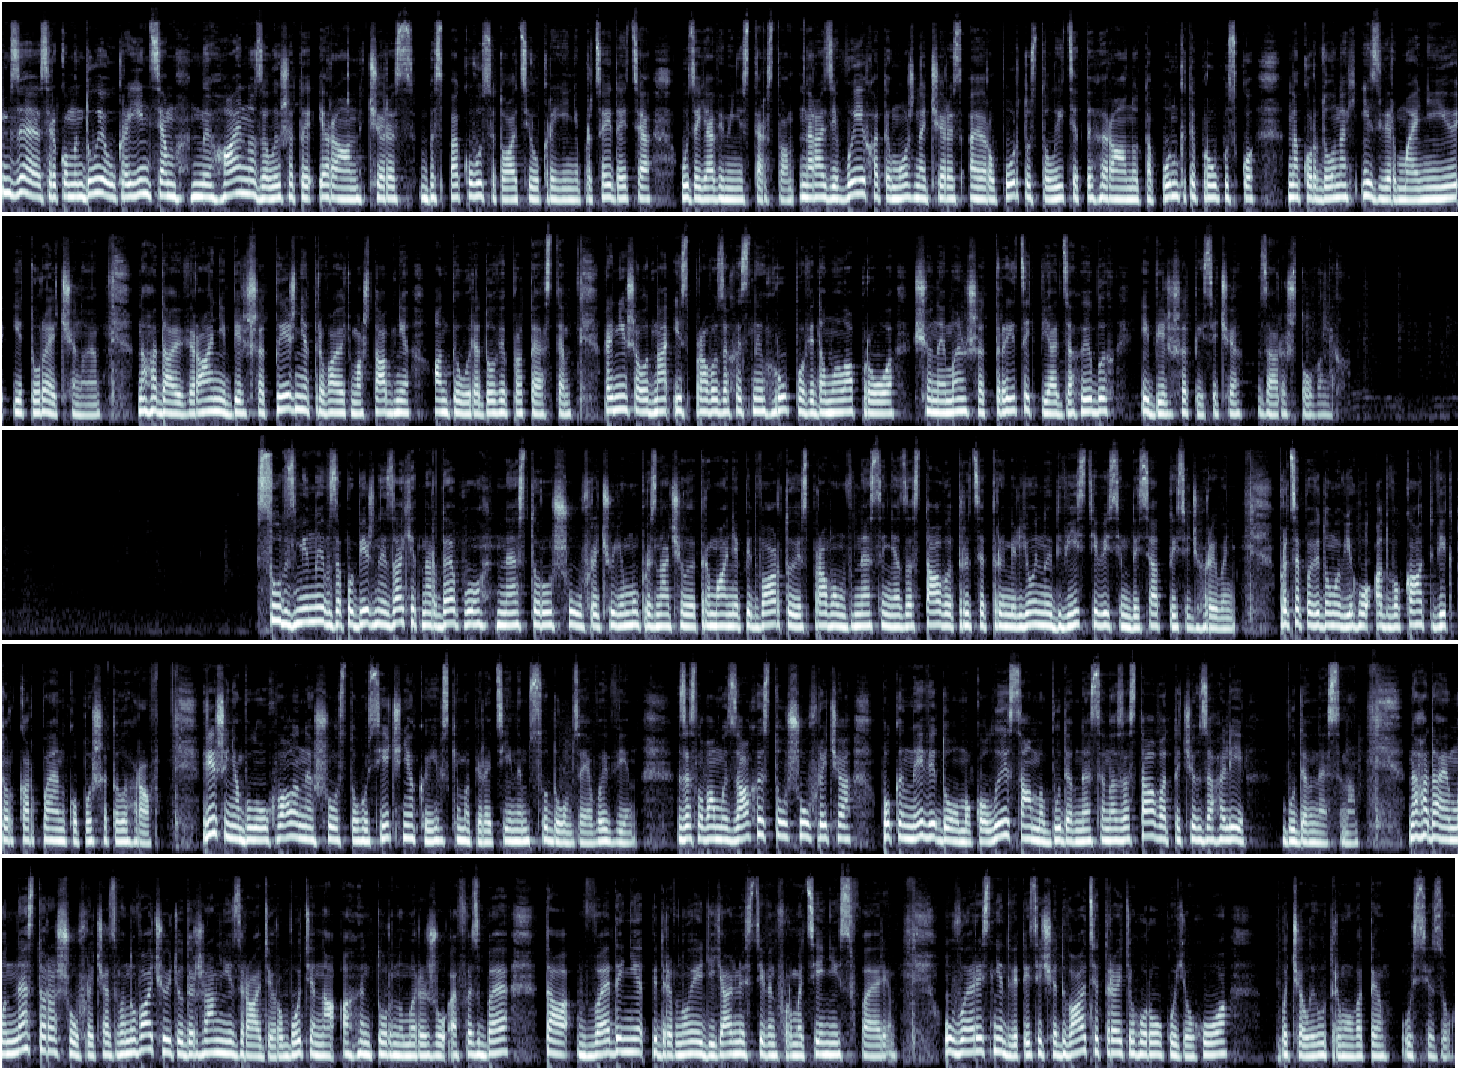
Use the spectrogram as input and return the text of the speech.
МЗС рекомендує українцям негайно залишити Іран через безпекову ситуацію в Україні. Про це йдеться у заяві міністерства. Наразі виїхати можна через аеропорт у столиці Тегерану та пункти пропуску на кордонах із Вірменією і Туреччиною. Нагадаю, в Ірані більше тижня тривають масштабні антиурядові протести. Раніше одна із правозахисних груп повідомила про щонайменше 35 загиблих і більше тисячі заарештованих. Суд змінив запобіжний захід нардепу Нестору Шуфричу. Йому призначили тримання під вартою з правом внесення застави 33 мільйони 280 тисяч гривень. Про це повідомив його адвокат Віктор Карпенко. Пише телеграф. Рішення було ухвалене 6 січня Київським апеляційним судом. Заявив він. За словами захисту Шуфрича, поки невідомо, коли саме буде внесена застава та чи взагалі буде внесена. Нагадаємо, Нестора Шуфрича звинувачують у державній зраді, роботі на агентурну мережу ФСБ та введенні підривної діяльності в інформаційній сфері. У вересні 2023 року його почали утримувати у СІЗО.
